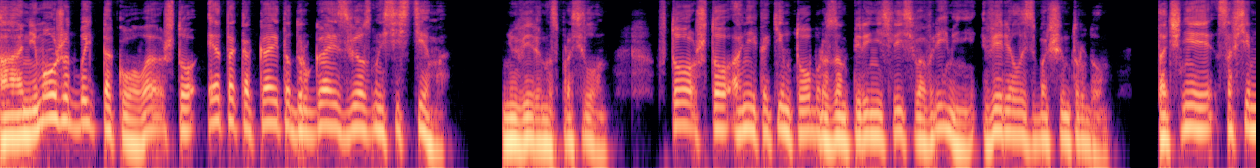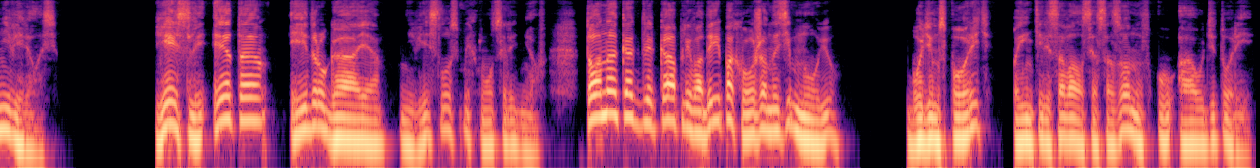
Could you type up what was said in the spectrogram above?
«А не может быть такого, что это какая-то другая звездная система?» — неуверенно спросил он. В то, что они каким-то образом перенеслись во времени, верилось с большим трудом. Точнее, совсем не верилось. «Если это и другая», — невесело усмехнулся Леднев, — «то она, как две капли воды, похожа на земную». «Будем спорить?» — поинтересовался Сазонов у аудитории.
